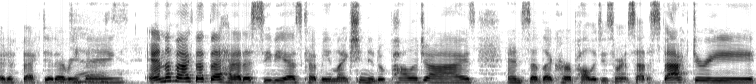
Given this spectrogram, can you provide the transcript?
it affected everything Yes. and the fact that the head of cbs kept being like she needed to apologize and said like her apologies weren't satisfactory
